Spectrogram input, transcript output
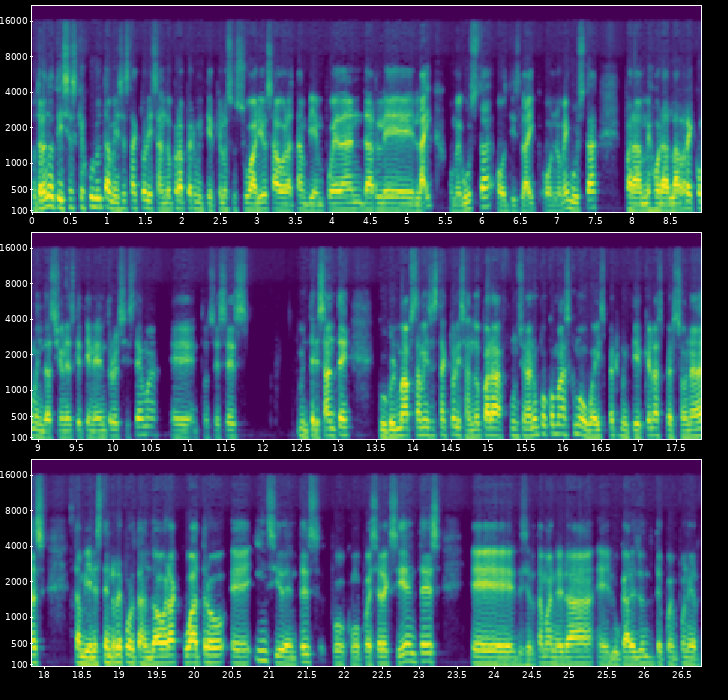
Otra noticia es que Hulu también se está actualizando para permitir que los usuarios ahora también puedan darle like o me gusta o dislike o no me gusta para mejorar las recomendaciones que tiene dentro del sistema. Eh, entonces es interesante. Google Maps también se está actualizando para funcionar un poco más como Waze, permitir que las personas también estén reportando ahora cuatro eh, incidentes, como puede ser accidentes, eh, de cierta manera eh, lugares donde te pueden poner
